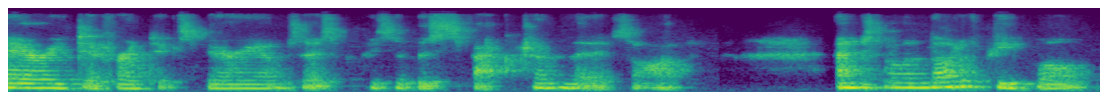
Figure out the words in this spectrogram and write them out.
very different experiences because of the spectrum that it's on. And so a lot of people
